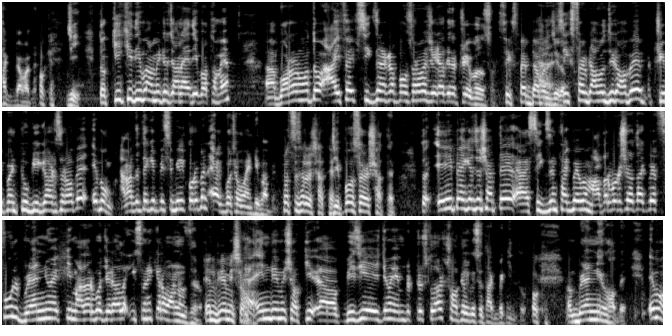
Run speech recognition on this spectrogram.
থাকবে আমাদের। Okay. জি তো কি কি দিব আমি একটু জানাই দিই প্রথমে। বড়র মতো আই ফাইভ সিক্স একটা প্রসেসর হবে যেটা কিন্তু tray processor six five double zero six five double zero হবে থ্রি পয়েন্ট টু গিগার্স হবে এবং আমাদের থেকে পিসি বিল করবেন এক বছর ওয়ারেন্টি পাবেন। প্রসেসরের সাথে? জি প্রসেসরের সাথে। তো এই প্যাকেজের সাথে সিক্স জেন থাকবে এবং মাদারবোর্ডের সাথে থাকবে ফুল ব্র্যান্ড নিউ একটি মাদারবোর্ড যেটা হলো ইসোনিকের ওয়ান জিরো এনভিএমই সহ? হ্যাঁ এনভিএমই সহ। কি বিজি এইচডিএমআই এম টু স্লট সকল কিছু থাকবে কিন্তু। ওকে ব্র্যান্ড নিউ হবে এবং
